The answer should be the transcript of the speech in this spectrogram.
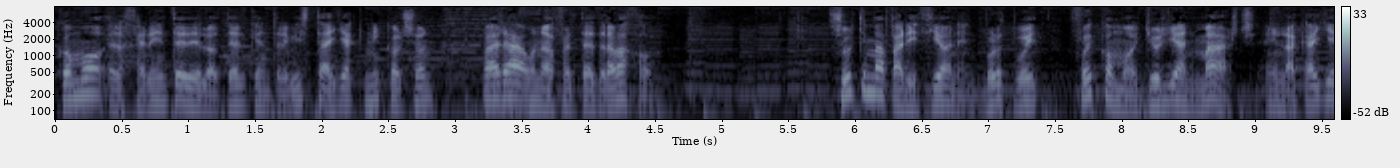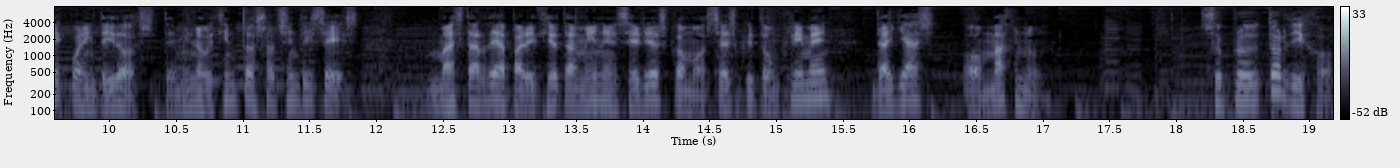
como el gerente del hotel que entrevista a Jack Nicholson para una oferta de trabajo. Su última aparición en Broadway Fue como Julian March en la calle 42 de 1986. Más tarde apareció también en series como Se ha escrito un crimen, Dallas o Magnum. Su productor dijo,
